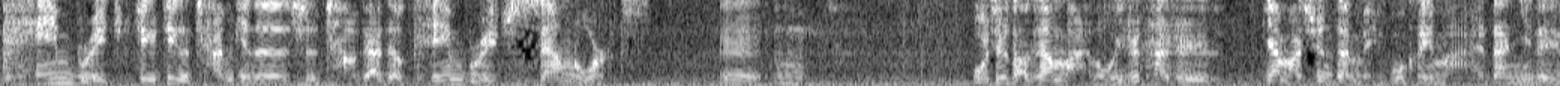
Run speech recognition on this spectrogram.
Cambridge，这个这个产品呢是厂家叫 Cambridge Soundworks。嗯嗯，我其实早就想买了，我一直看是亚马逊在美国可以买，但是你得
